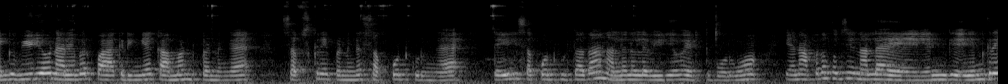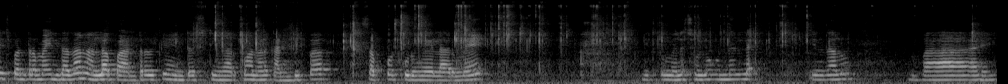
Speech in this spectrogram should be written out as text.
எங்கள் வீடியோ நிறைய பேர் பார்க்குறீங்க கமெண்ட் பண்ணுங்கள் சப்ஸ்கிரைப் பண்ணுங்கள் சப்போர்ட் கொடுங்க. டெய்லி சப்போர்ட் கொடுத்தா தான் நல்ல நல்ல வீடியோவை எடுத்து போடுவோம். ஏன்னா அப்போ தான் கொஞ்சம் நல்லா என்கே என்கரேஜ் பண்ணுற மாதிரி இருந்தால் தான் நல்லா பண்ணுறதுக்கு இன்ட்ரெஸ்டிங்காக இருக்கும். அதனால் கண்டிப்பாக சப்போர்ட் கொடுங்க எல்லாருமே. இதுக்கு மேலே சொல்ல ஒன்றும் இல்லை. இருந்தாலும் பாய்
